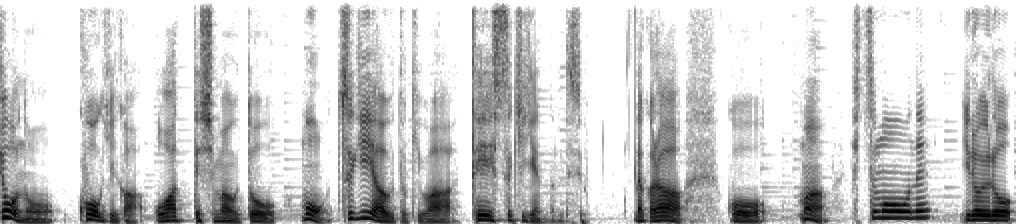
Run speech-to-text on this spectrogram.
今日の講義が終わってしまうともう次会う時は提出期限なんですよ。だからこうまあ質問をねいろいろ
